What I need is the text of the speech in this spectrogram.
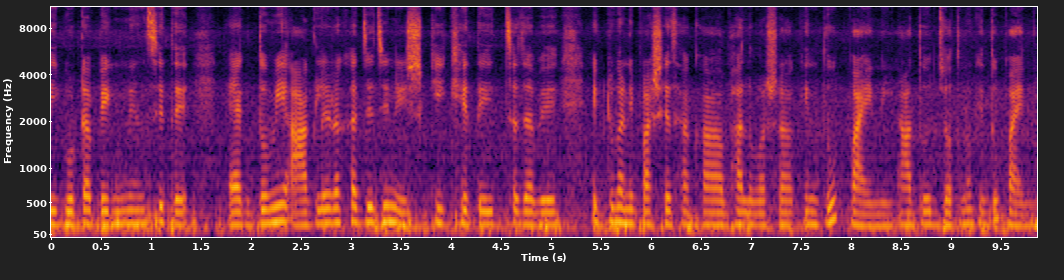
এই গোটা প্রেগনেন্সিতে একদমই আগলে রাখা যে জিনিস, কি খেতে ইচ্ছা যাবে, একটুখানি পাশে থাকা, ভালোবাসা কিন্তু পাইনি, আদর যত্ন কিন্তু পাইনি।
